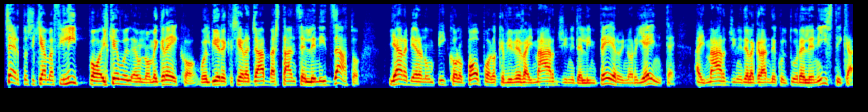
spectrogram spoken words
Certo si chiama Filippo, il che è un nome greco, vuol dire che si era già abbastanza ellenizzato. Gli arabi erano un piccolo popolo che viveva ai margini dell'impero, in Oriente, ai margini della grande cultura ellenistica.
